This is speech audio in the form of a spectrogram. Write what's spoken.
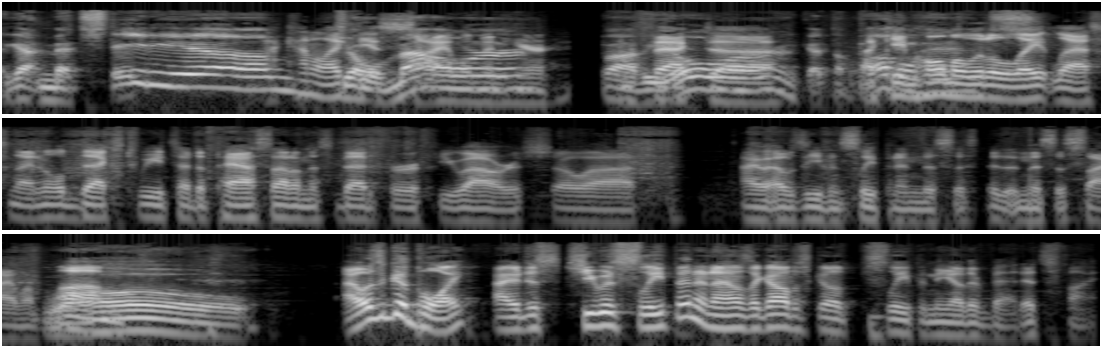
I got Met Stadium. I kind of like Joe the asylum Mauer, in here. Bobby in fact, Orr, uh, got the I came home a little late last night. and Old Dex tweets had to pass out on this bed for a few hours, so uh, I, I was even sleeping in this in this asylum. Um, Whoa. I was a good boy. I just she was sleeping, and I was like, I'll just go sleep in the other bed. It's fine.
